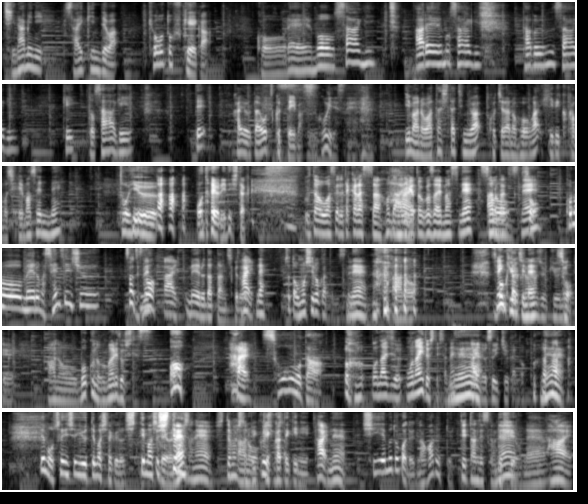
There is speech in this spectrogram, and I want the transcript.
ちなみに最近では京都府警がこれも詐欺あれも詐欺多分詐欺きっと詐欺で替え歌を作っています。すごいですね。今の私たちにはこちらの方が響くかもしれませんねというお便りでした。歌を忘れたカラスさん、本当ありがとうございます。ねそうなんですね。このメールが先々週そうですね。の。はい。メールだったんですけど、はい。ね。ちょっと面白かったですね。ね。あの 僕たちね1979そう。年って、あの僕の生まれ年です。あはい。そうだ。お 同じ同い年でしたね。ねえ。愛の水中歌と。ねでも先週言ってましたけど知ってましたよね。知ってましたね。知ってました。あのびっくりしした。果的に、はい。ね。CM とかで流れて出たんですかですねよね。はい。は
